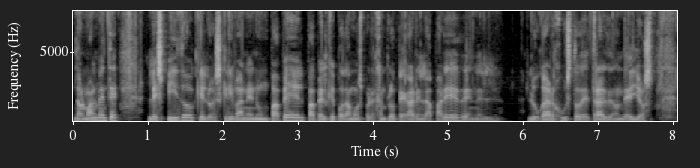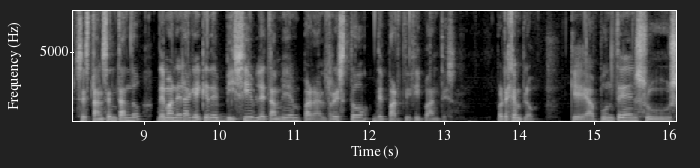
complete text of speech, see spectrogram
Normalmente les pido que lo escriban en un papel, papel que podamos, por ejemplo, pegar en la pared, en el lugar justo detrás de donde ellos se están sentando, de manera que quede visible también para el resto de participantes. Por ejemplo, que apunten sus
